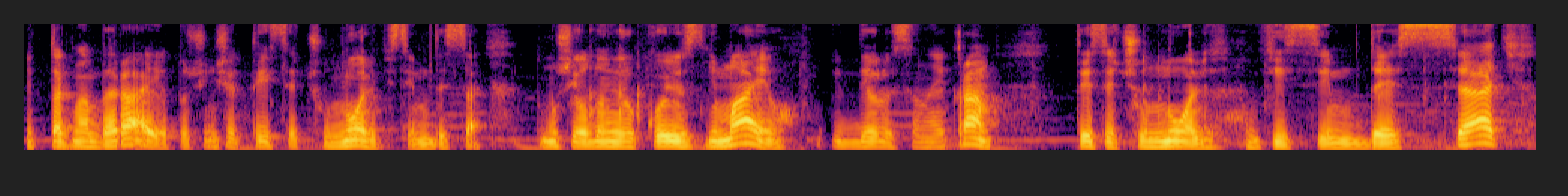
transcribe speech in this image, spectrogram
і так набираю, точніше 1080. Тому що я одною рукою знімаю і дивлюся на екран. 1080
